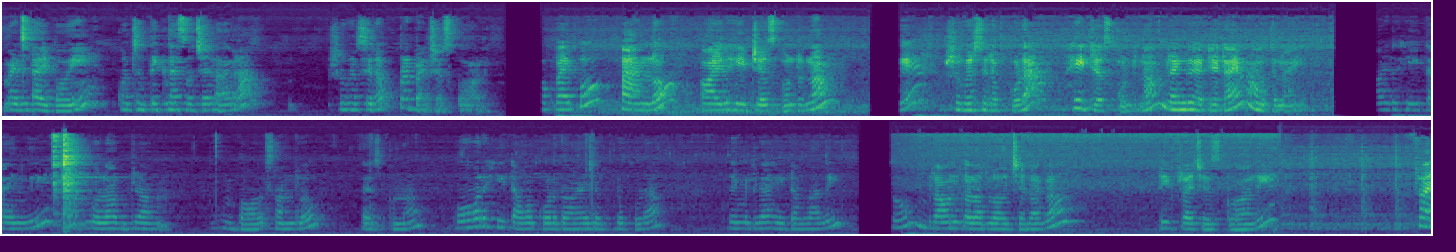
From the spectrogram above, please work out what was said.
మెంట్ అయిపోయి కొంచెం థిక్నెస్ వచ్చేలాగా షుగర్ సిరప్ ప్రిపేర్ చేసుకోవాలి. ఒకవైపు ప్యాన్లో ఆయిల్ హీట్ చేసుకుంటున్నాం. అలాగే షుగర్ సిరప్ కూడా హీట్ చేసుకుంటున్నాం. రెండు ఎట్ ఏ టైం అవుతున్నాయి. ఆయిల్ హీట్ అయింది గులాబ్ జామ్ బాల్స్ అందులో వేసుకుందాం ఓవర్ హీట్ అవ్వకూడదు ఆయిల్ ఎప్పుడు కూడా. లిమిట్గా హీట్ అవ్వాలి. సో బ్రౌన్ కలర్లో వచ్చేలాగా డీప్ ఫ్రై చేసుకోవాలి. ఫ్రై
